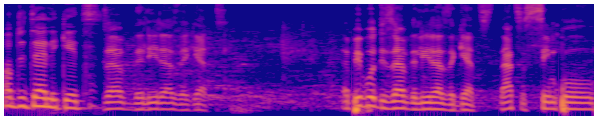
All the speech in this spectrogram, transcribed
of the delegates. Deserve the leaders they get. The people deserve the leaders they get. That's a simple,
